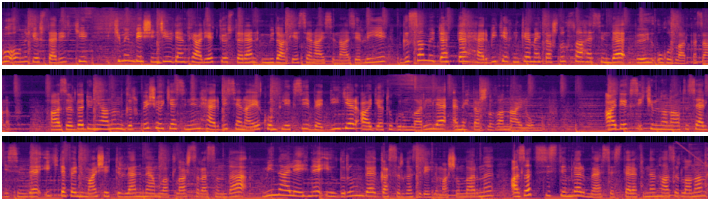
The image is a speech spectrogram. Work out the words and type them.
Bu onu göstərir ki, 2005-ci ildən fəaliyyət göstərən Müdafiə Sənayesi Nazirliyi qısa müddətdə hərbi texniki əməkdaşlıq sahəsində böyük uğurlar qazanıb. Hazırda dünyanın 45 ölkəsinin hərbi sənaye kompleksi və digər aidiyyatı qurumları ilə əməkdaşlığa nail olunub. ADEX 2016 sərgisində ilk dəfə nümayiş etdirilən məmulatlar sırasında mina əleyhinə ildırım və qasırğa zirehli maşınlarını, Azad Sistemlər müəssisəsi tərəfindən hazırlanan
